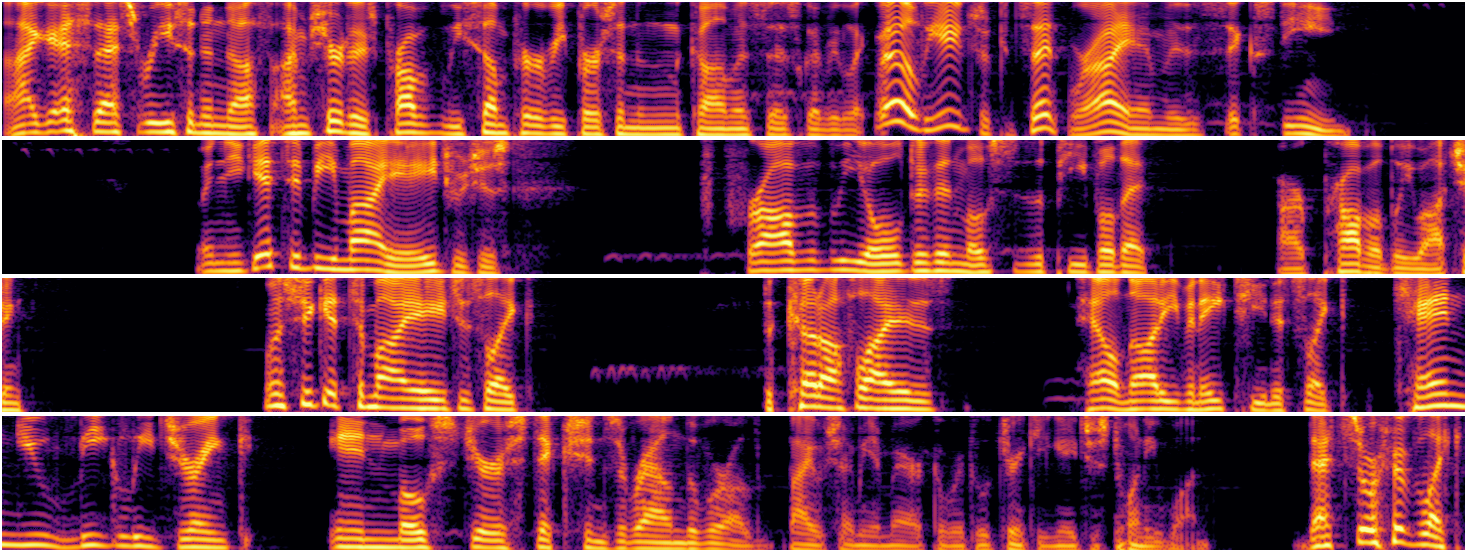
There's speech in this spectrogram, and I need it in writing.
I guess that's reason enough. I'm sure there's probably some pervy person in the comments that's going to be like, well, the age of consent where I am is 16. When you get to be my age, which is probably older than most of the people that are probably watching, once you get to my age, it's like the cutoff line is hell, not even 18. It's like, can you legally drink in most jurisdictions around the world, by which I mean America, where the drinking age is 21. That's sort of like,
